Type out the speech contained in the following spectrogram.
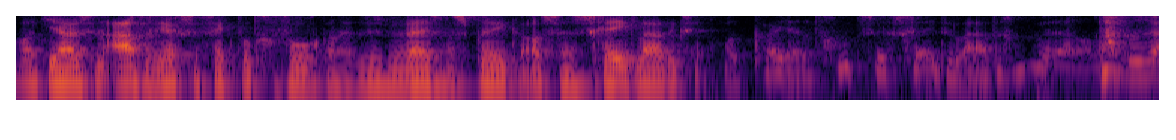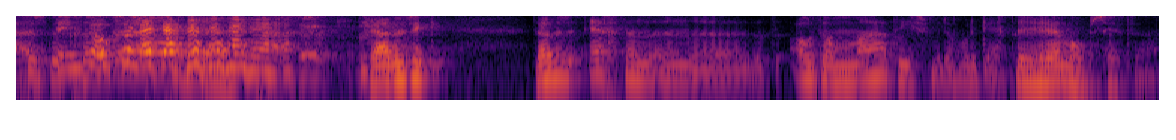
Wat juist een averechts effect tot gevolg kan hebben. Dus bij wijze van spreken, als ze een scheet laat, ik zeg: Wat kan jij dat goed zeg, scheten laten? Geweldig. Ze het stinken ook zo geweldig." lekker. Ja. Ja. Ja, dus ik, dat is echt een, een eh, dat automatisch, daar moet ik echt de rem op zetten.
